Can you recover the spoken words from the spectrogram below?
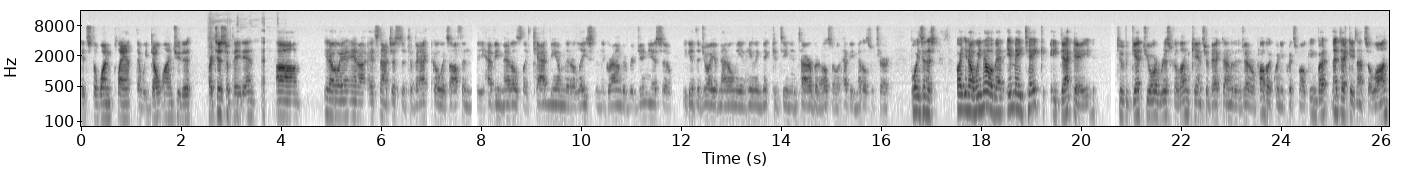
it's the one plant that we don't want you to participate in. Um, you know, and, and uh, it's not just the tobacco; it's often the heavy metals like cadmium that are laced in the ground of Virginia. So you get the joy of not only inhaling nicotine and tar, but also heavy metals, which are poisonous. But you know, we know that it may take a decade to get your risk of lung cancer back down to the general public when you quit smoking, but a decade's not so long.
